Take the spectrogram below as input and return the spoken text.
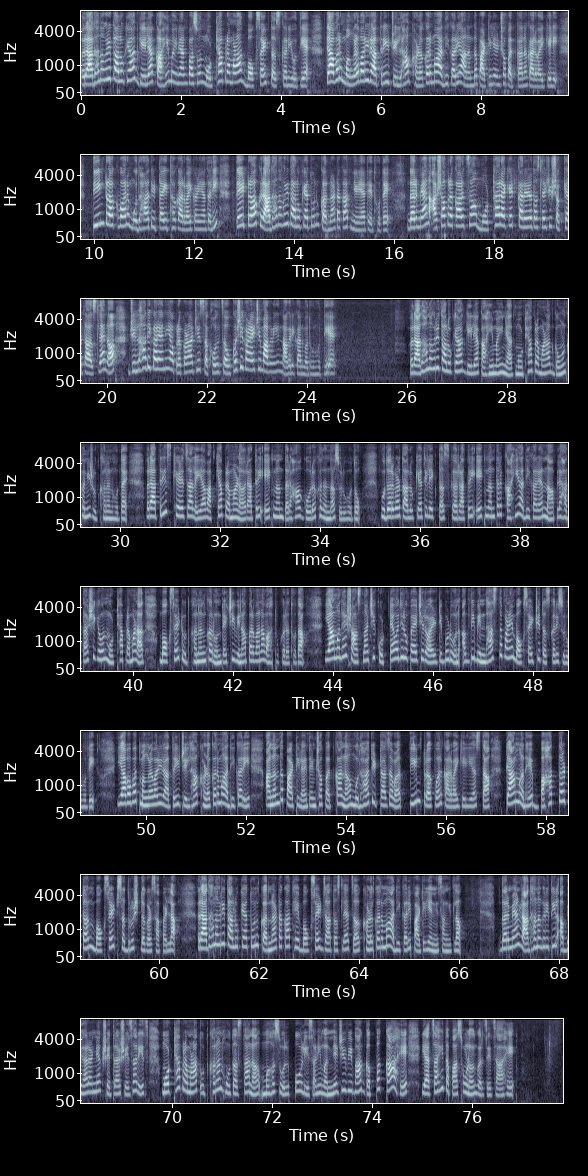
राधानगरी तालुक्यात गेल्या काही महिन्यांपासून मोठ्या प्रमाणात बॉक्साईट तस्करी होतीये. त्यावर मंगळवारी रात्री जिल्हा खणकर्म अधिकारी आनंद पाटील यांच्या पथकानं कारवाई केली. तीन ट्रकवर मुधळा तिट्टा इथं कारवाई करण्यात आली. ते ट्रक राधानगरी तालुक्यातून कर्नाटकात नेण्यात येत होते. दरम्यान अशा प्रकारचं मोठं रॅकेट कार्यरत असल्याची शक्यता असल्यानं जिल्हाधिकाऱ्यांनी या प्रकरणाची सखोल चौकशी करण्याची मागणी नागरिकांमधून होतीये. राधानगरी तालुक्यात गेल्या काही महिन्यात मोठ्या प्रमाणात गौण खनिज उत्खनन होत आहे रात्रीच खेळ चाले या वाक्याप्रमाणे रात्री एक नंतर हा गोरखधंदा सुरू होतो. भुदरगड तालुक्यातील एक तस्कर रात्री एक नंतर काही अधिकाऱ्यांना आपल्या हाताशी घेऊन मोठ्या प्रमाणात बॉक्साईट उत्खनन करून त्याची विनापरवाना वाहतूक करत होता. यामध्ये शासनाची कोट्यावधी रुपयाची रॉयल्टी बुडून अगदी बिनधास्तपणे बॉक्साईटची तस्करी सुरू होती. याबाबत मंगळवारी रात्री जिल्हा खणकर्म अधिकारी आनंद पाटील आणि त्यांच्या पथकानं मुधाळ तिट्टाजवळ तीन ट्रकवर कारवाई केली असता त्यामध्ये बहात्तर टन बॉक्साईट सदृश दगड सापडला. राधानगरी तालुक्यातून कर्नाटकात हे बॉक्साईट जात असल्याचं खणकर्म अधिकारी पाटील यांनी सांगितलं. दरम्यान राधानगरीतील अभयारण्य क्षेत्राशेजारीच मोठ्या प्रमाणात उत्खनन होत असताना महसूल पोलीस आणि वन्यजीव विभाग गप्प का आहे याचाही तपास होणं गरजेचं आहे.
